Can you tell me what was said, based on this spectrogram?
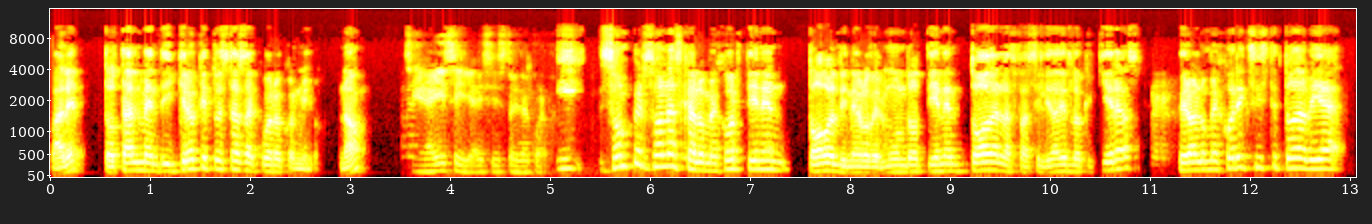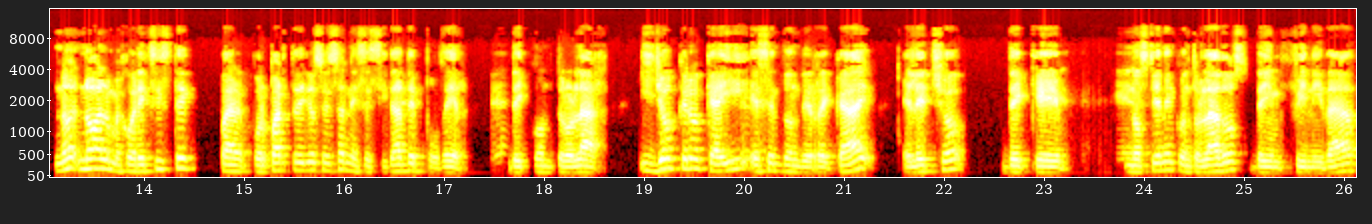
¿vale? Totalmente. Y creo que tú estás de acuerdo conmigo, ¿no? Sí, ahí sí, ahí sí estoy de acuerdo. Y son personas que a lo mejor tienen todo el dinero del mundo, tienen todas las facilidades, lo que quieras, pero a lo mejor existe todavía, no, no a lo mejor, existe por parte de ellos esa necesidad de poder, de controlar. Y yo creo que ahí es en donde recae el hecho de que nos tienen controlados de infinidad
